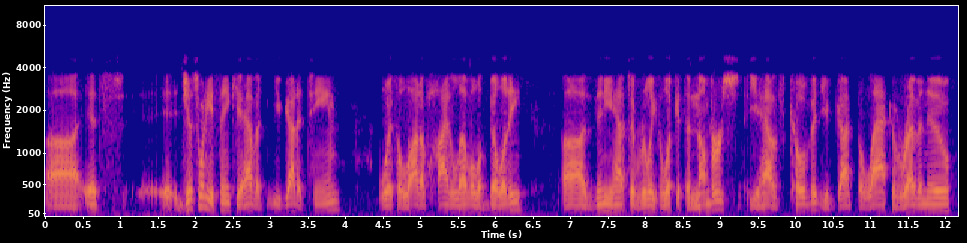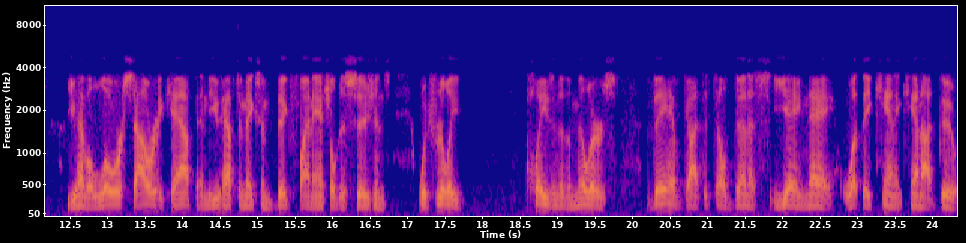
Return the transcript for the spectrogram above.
uh, it's it, just when you think you have a you got a team with a lot of high level ability, uh, then you have to really look at the numbers. You have COVID, you've got the lack of revenue, you have a lower salary cap, and you have to make some big financial decisions, which really plays into the Millers. They have got to tell Dennis yay, nay, what they can and cannot do.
